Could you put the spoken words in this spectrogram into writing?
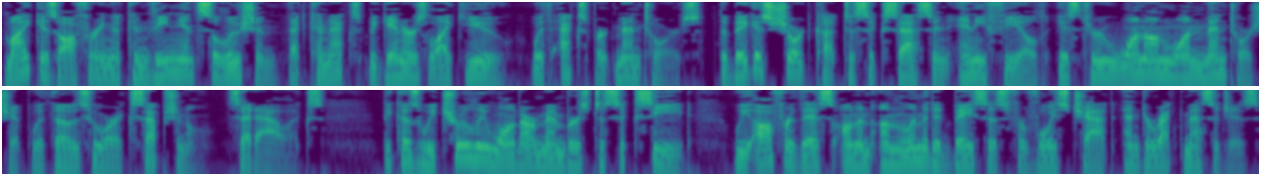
MIC is offering a convenient solution that connects beginners like you with expert mentors. The biggest shortcut to success in any field is through one-on-one mentorship with those who are exceptional, said Alex. Because we truly want our members to succeed, we offer this on an unlimited basis for voice chat and direct messages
